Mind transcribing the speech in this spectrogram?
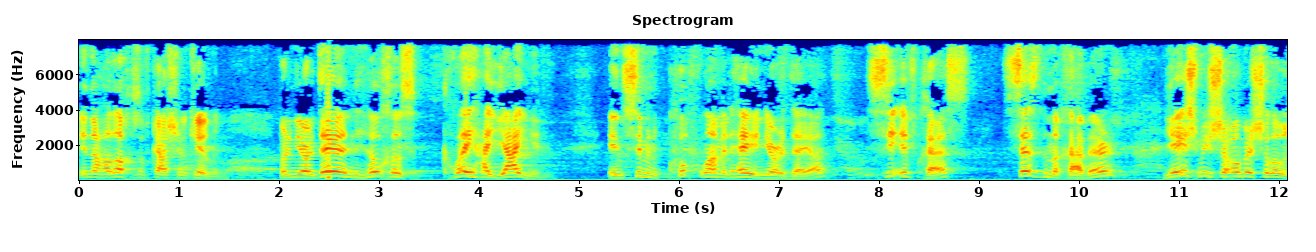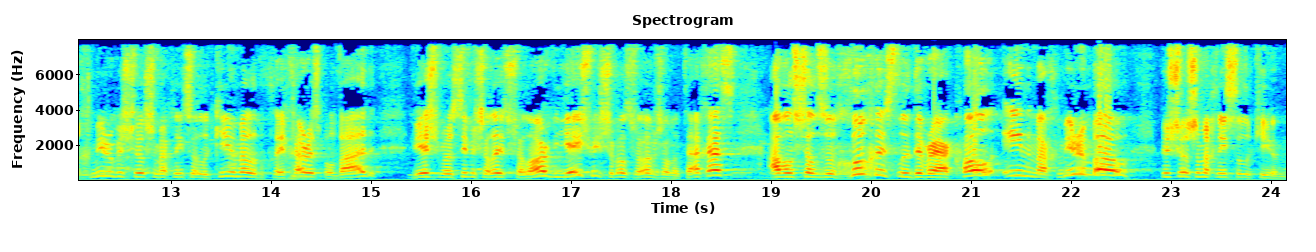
in the halachas of Kasher and Kalim, but in Yoreh De'ah in Hilchos Klei Hayayin, in Siman Kuf Lamed Hey in Yoreh De'ah, Si'if Ches, says the Mechaber, יש מי שאומר שלא החמירו בשביל שמכניסו לקיום אלא בכלי חרס בלבד, ויש מוסיף שלט שלר, ויש מי שבו שלר ושל מתחס, אבל של זכוכס לדברי הכל אין מחמירים בו, בשביל שמכניסו לקיום.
